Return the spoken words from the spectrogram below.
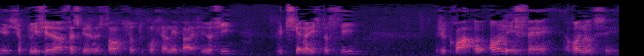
et surtout les philosophes, parce que je me sens surtout concerné par la philosophie, les psychanalystes aussi, je crois, ont en effet renoncé,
